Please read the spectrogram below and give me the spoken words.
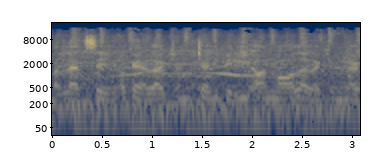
but let's see. Okay, like, trong trên the Eon Mall like, trong nơi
